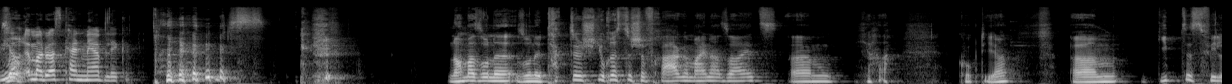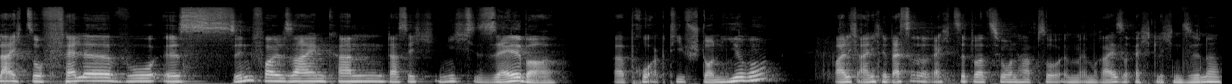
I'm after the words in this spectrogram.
Wie auch immer, du hast keinen Mehrblick. Nochmal so eine, so eine taktisch-juristische Frage meinerseits. Ähm, ja, guckt ihr. Ähm, gibt es vielleicht so Fälle, wo es sinnvoll sein kann, dass ich nicht selber äh, proaktiv storniere, weil ich eigentlich eine bessere Rechtssituation habe, so im, im reiserechtlichen Sinne,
